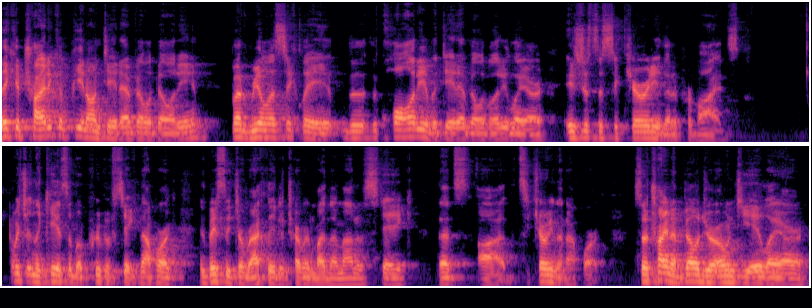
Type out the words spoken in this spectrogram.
They could try to compete on data availability, But realistically, the, the quality of a data availability layer is just the security that it provides, which in the case of a proof of stake network is basically directly determined by the amount of stake that's uh, securing the network. So trying to build your own DA layer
